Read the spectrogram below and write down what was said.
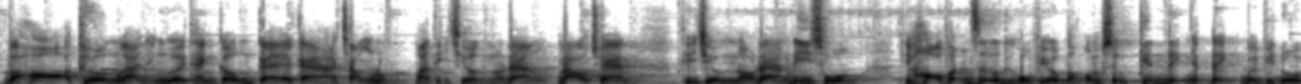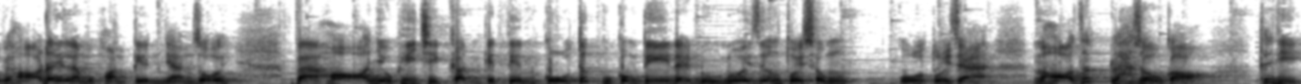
Và họ thường là những người thành công kể cả trong lúc mà thị trường nó đang downtrend, thị trường nó đang đi xuống thì họ vẫn giữ cái cổ phiếu và có một sự kiên định nhất định. Bởi vì đối với họ, đây là một khoản tiền nhàn rỗi. Và họ nhiều khi chỉ cần cái tiền cổ tức của công ty để đủ nuôi dưỡng tuổi sống của tuổi già mà họ rất là giàu có. Thế thì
